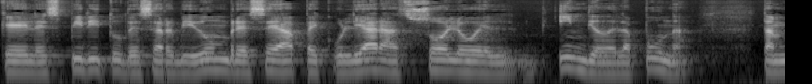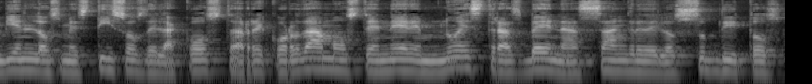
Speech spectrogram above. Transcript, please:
que el espíritu de servidumbre sea peculiar a solo el indio de la puna. También los mestizos de la costa recordamos tener en nuestras venas sangre de los súbditos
